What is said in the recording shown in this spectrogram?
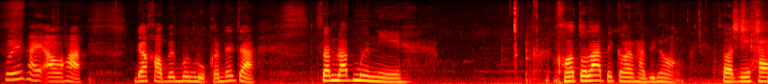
ไม่มีใครเอาค่ะ เดี๋ยวเขาไปเบิ่งลูกกันได้จ้ะสำหรับมือนี้ ขอตัวลาไปก่อนค่ะพี่น้อง สวัสดีค่ะ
